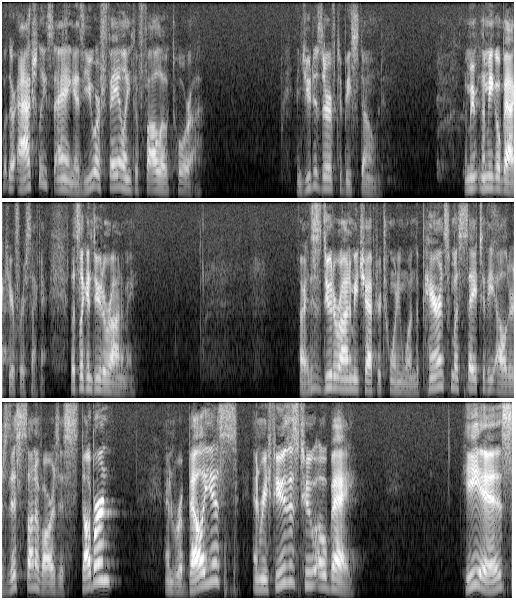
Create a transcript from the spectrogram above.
what they're actually saying is you are failing to follow Torah, and you deserve to be stoned. Let me, let me go back here for a second. Let's look in Deuteronomy. All right, this is Deuteronomy chapter 21. The parents must say to the elders, This son of ours is stubborn and rebellious and refuses to obey. He is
